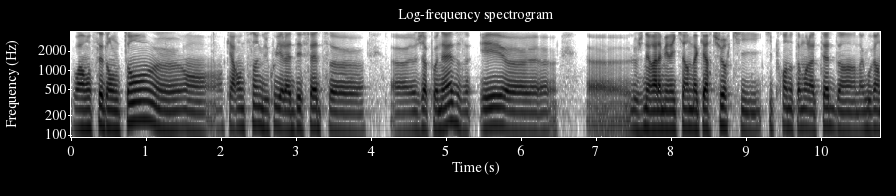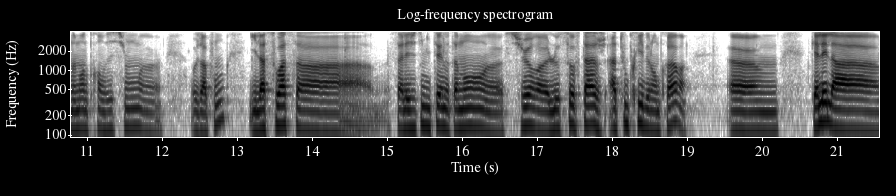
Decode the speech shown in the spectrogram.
Pour avancer dans le temps, en 1945, du coup, il y a la défaite japonaise et le général américain MacArthur qui, qui, prend notamment la tête d'un gouvernement de transition au Japon. Il assoit sa, sa légitimité notamment sur le sauvetage à tout prix de l'empereur. quelle est la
